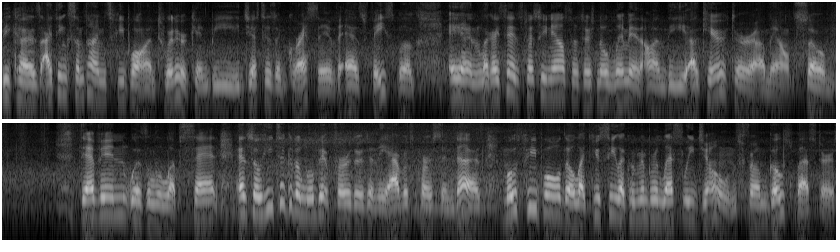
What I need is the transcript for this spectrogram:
because I think sometimes people on Twitter can be just as aggressive as Facebook. And like I said, especially now since there's no limit on the uh, character amount. So, Devin was a little upset, and so he took it a little bit further than the average person does. Most people, though, like you see, like remember Leslie Jones from Ghostbusters,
